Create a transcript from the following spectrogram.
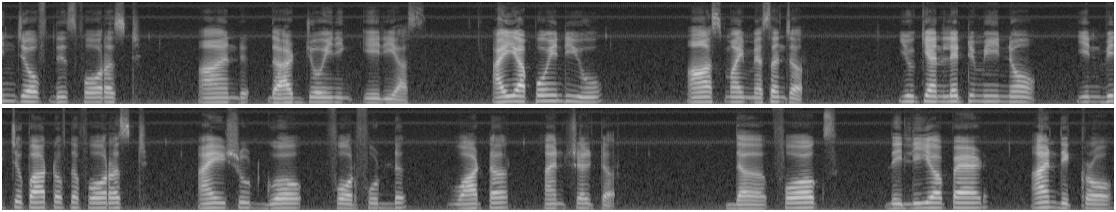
inch of this forest and the adjoining areas. I appoint you as my messenger. You can let me know in which part of the forest I should go for food, water, and shelter. The fox, the leopard, and the crow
